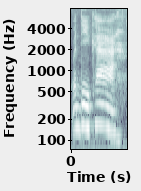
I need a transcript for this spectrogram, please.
สวัสดีค่ะ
